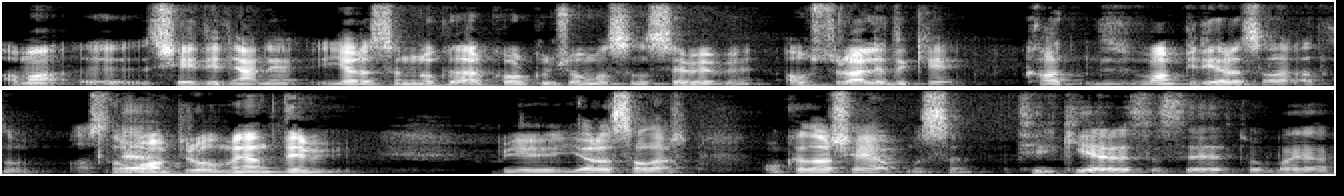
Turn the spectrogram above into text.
Ama e, şey değil yani yarasının o kadar korkunç olmasının sebebi Avustralya'daki kat- vampir yarasalar. Aslında, aslında Evet. vampir olmayan dev bir yarasalar o kadar şey yapması. Tilki yarasası evet o bayağı.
